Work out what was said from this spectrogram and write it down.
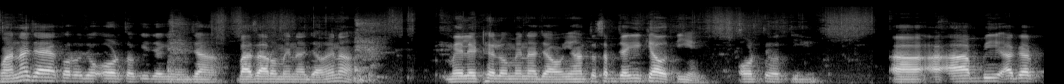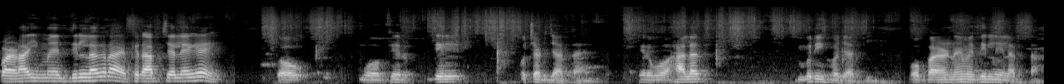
वहाँ ना जाया करो जो औरतों की जगह जहाँ बाज़ारों में ना जाओ, है ना? मेले ठेलों में ना जाओ, यहाँ तो सब जगह क्या होती हैं? औरतें होती हैं। आप भी अगर पढ़ाई में दिल लग रहा है, फिर आप चले गए तो वो फिर दिल उचट जाता है। फिर वो हालत बुरी हो जाती है। वो पढ़ने में दिल नहीं लगता।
